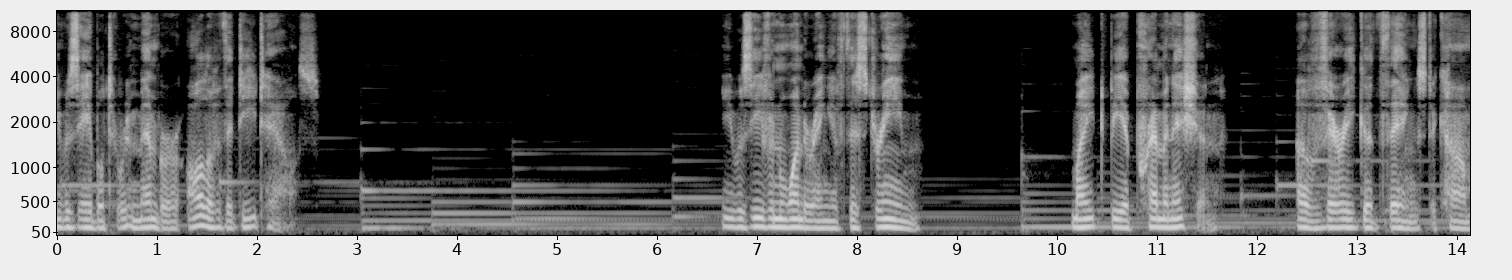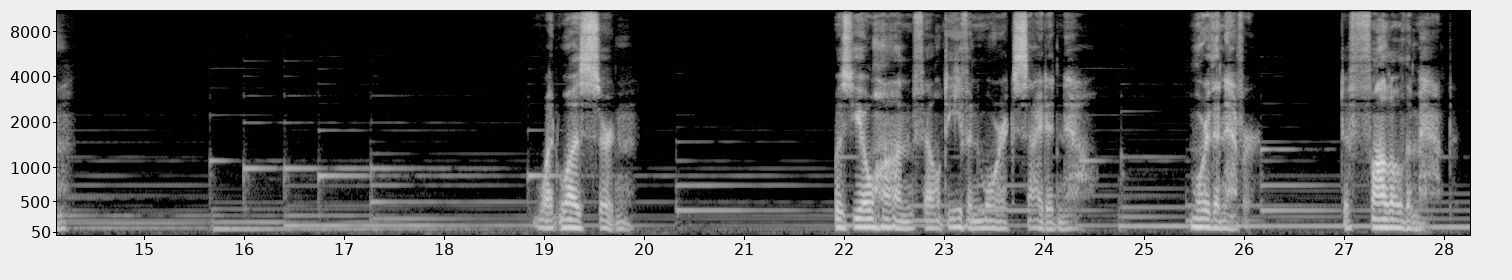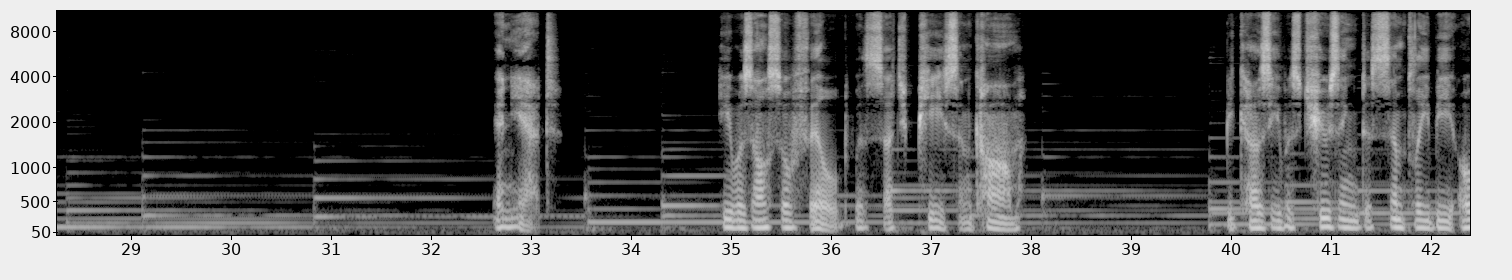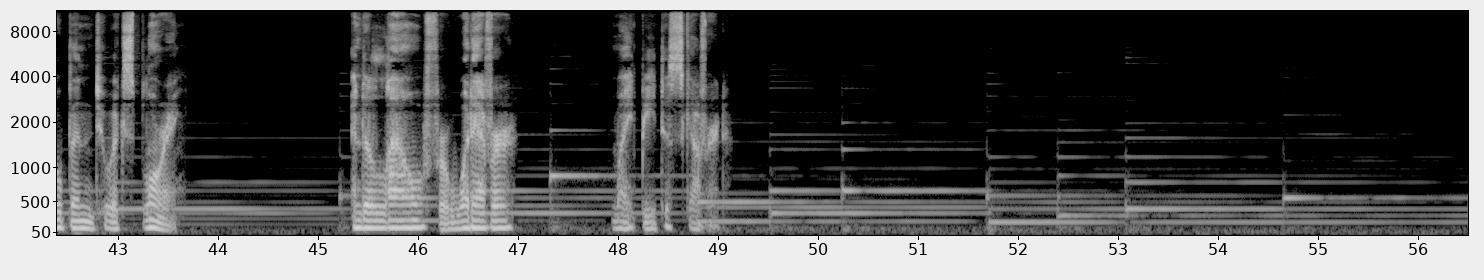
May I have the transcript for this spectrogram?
He was able to remember all of the details. He was even wondering if this dream might be a premonition of very good things to come. What was certain was Johann felt even more excited now, more than ever, to follow the map. And yet, he was also filled with such peace and calm because he was choosing to simply be open to exploring and allow for whatever might be discovered.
